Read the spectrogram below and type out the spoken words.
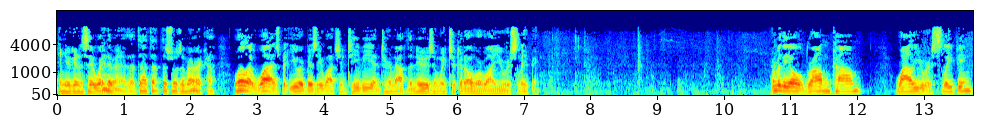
And you're going to say, wait a minute, I thought this was America. Well, it was, but you were busy watching TV and turned off the news, and we took it over while you were sleeping. Remember the old rom com, While You Were Sleeping?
